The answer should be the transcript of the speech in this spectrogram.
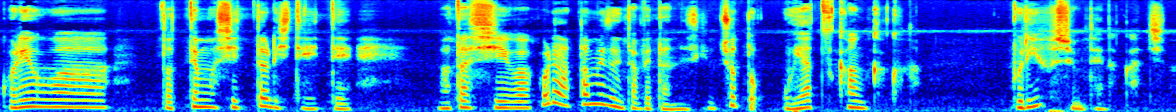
これはとってもしっとりしていて、私はこれ温めずに食べたんですけど、ちょっとおやつ感覚な、ブリオッシュみたいな感じの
